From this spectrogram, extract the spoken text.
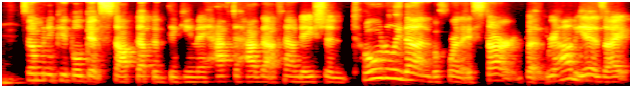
Mm-hmm. So many people get stopped up and thinking they have to have that foundation totally done before they start. But reality is I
